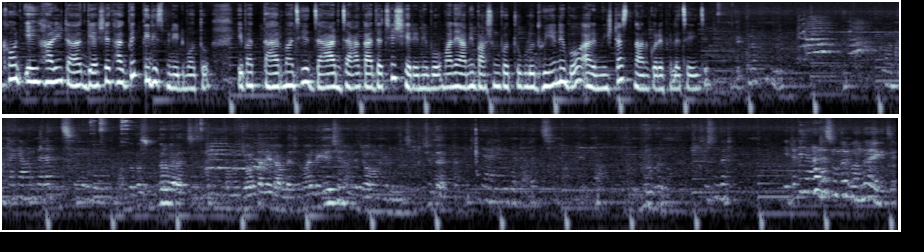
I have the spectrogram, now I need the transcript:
এখন এই হাঁড়িটা গ্যাসে থাকবে তিরিশ মিনিট মতো। এবার তার মাঝে যার যা কাজ আছে সেরে নেব। মানে আমি বাসনপত্রগুলো ধুয়ে নেব আর মিষ্টা স্নান করে ফেলেছে এই যে। সুন্দর গন্ধ হয়ে গেছে।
